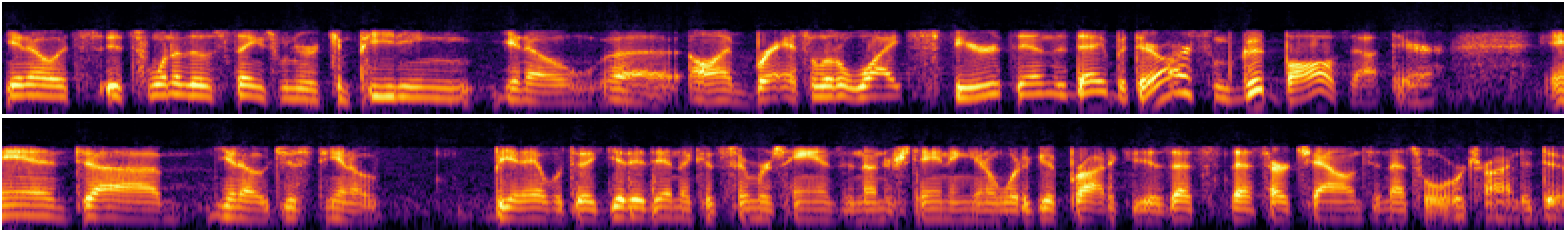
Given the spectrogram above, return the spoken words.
you know, it's it's one of those things when you're competing, you know, uh, on brand. It's a little white sphere at the end of the day, but there are some good balls out there, and uh, you know, just you know, being able to get it in the consumer's hands and understanding, you know, what a good product is. That's that's our challenge, and that's what we're trying to do.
